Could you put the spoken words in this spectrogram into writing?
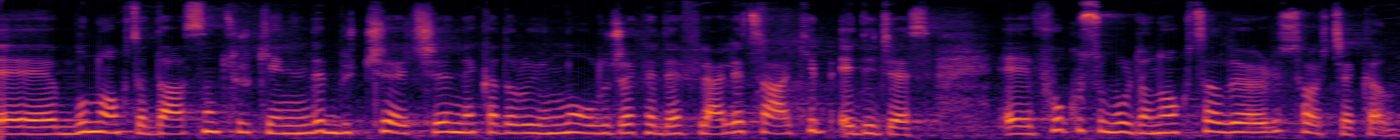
e, bu noktada aslında Türkiye'nin de bütçe açığı ne kadar uyumlu olacak hedeflerle takip edeceğiz. E, fokusu burada noktalıyoruz. Hoşçakalın.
